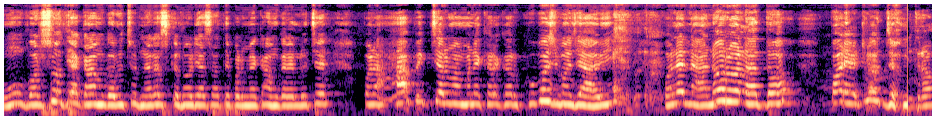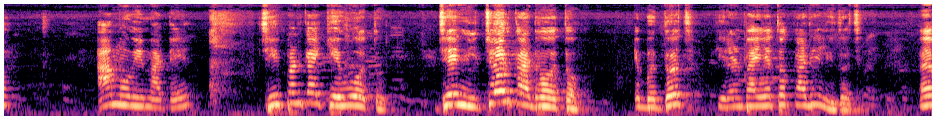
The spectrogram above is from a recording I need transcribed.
હું વર્ષો ત્યાં કામ કરું છું. નરેશ કનોડિયા સાથે પણ મેં કામ કરેલું છે. પણ આ પિક્ચરમાં મને ખરેખર ખૂબ જ મજા આવી. ભલે નાનો રોલ હતો, પણ એટલો જ મિત્રો, આ મૂવી માટે જે પણ કાંઈ કહેવું હતું, જે નિચોડ કાઢવો હતો, એ બધો જ કિરણભાઈએ તો કાઢી લીધો છે. હવે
